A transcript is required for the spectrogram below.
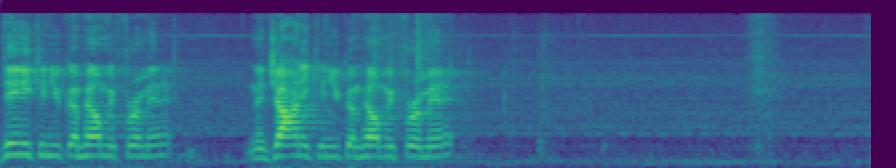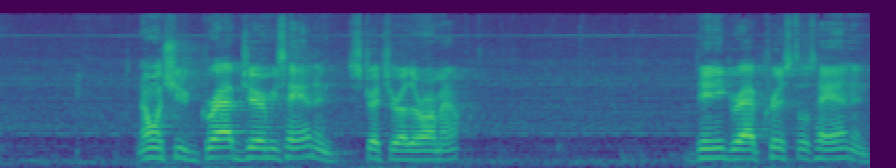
Denny, can you come help me for a minute? And then Johnny, can you come help me for a minute? And I want you to grab Jeremy's hand and stretch your other arm out. Denny, grab Crystal's hand and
